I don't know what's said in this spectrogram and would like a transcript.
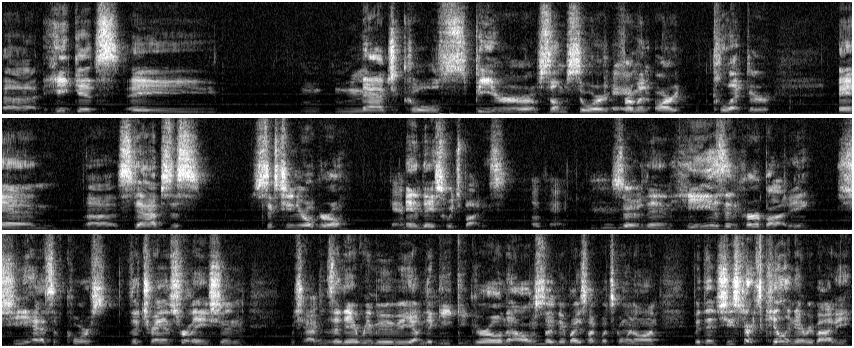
uh, he gets a magical spear of some sort Okay. from an art collector, and uh, stabs this sixteen-year-old girl, Okay. and they switch bodies. Okay. So then he is in her body. She has, of course, the transformation, which happens in every movie. I'm the geeky girl. Now all of a sudden everybody's like, "What's going on?" But then she starts killing everybody,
